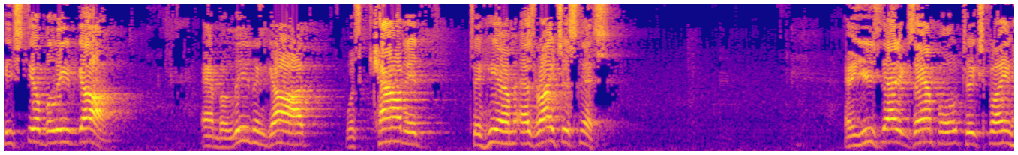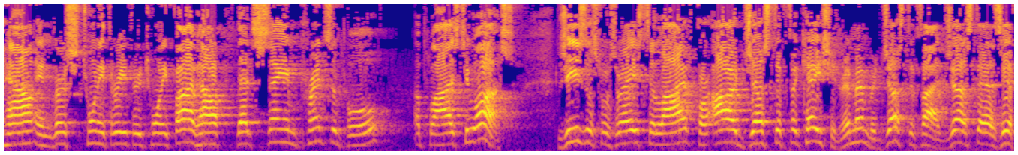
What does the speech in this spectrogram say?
he still believed God. And believing God was counted to him as righteousness. And he used that example to explain how, in verse 23 through 25, how that same principle applies to us. Jesus was raised to life for our justification. Remember, justified, just as if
